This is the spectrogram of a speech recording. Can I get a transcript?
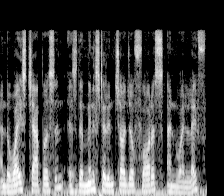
and the vice chairperson is the Minister in charge of Forests and Wildlife.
